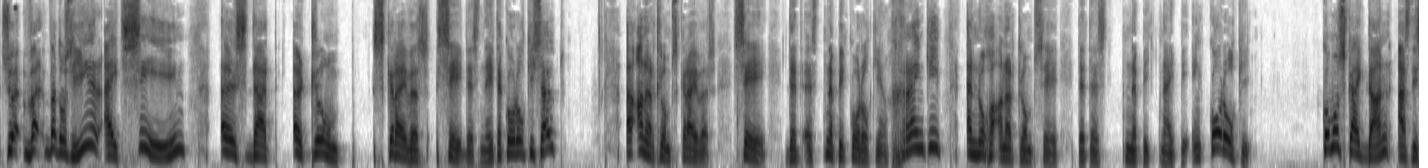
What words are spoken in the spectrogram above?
So wat wat ons hier uit sien is dat 'n klomp skrywers sê dis net 'n korreltjie sout. 'n Ander klomp skrywers sê dit is knippie korreltjie en greintjie en nog 'n ander klomp sê dit is knippie knypie en korreltjie. Kom ons kyk dan as die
